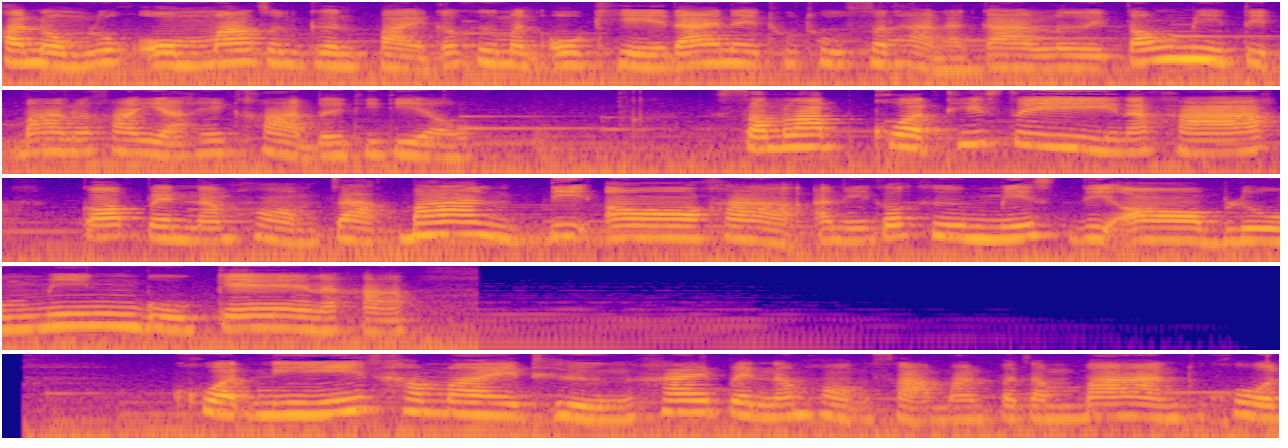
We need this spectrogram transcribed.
ขนมลูกอมมากจนเกินไป ก็คือมันโอเคได้ในทุกๆสถานการณ์เลย ต้องมีติดบ้านด้วยค่ะอย่าให้ขาดเลยทีเดียวสำหรับขวดทีสี่4 นะคะ ก็เป็นน้ำหอมจากบ้าน Dior ค่ะ อันนี้ก็คือ Miss Dior Blooming Bouquet นะคะ ขวดนี้ทำไมถึงให้เป็นน้ำหอมสามัญประจำบ้านทุกคน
